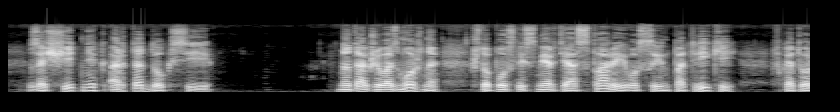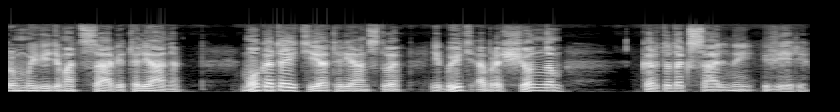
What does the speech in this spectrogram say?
— защитник ортодоксии. Но также возможно, что после смерти Аспара его сын Патрикий, в котором мы видим отца Виталиана, мог отойти от арианства и быть обращенным к ортодоксальной вере.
